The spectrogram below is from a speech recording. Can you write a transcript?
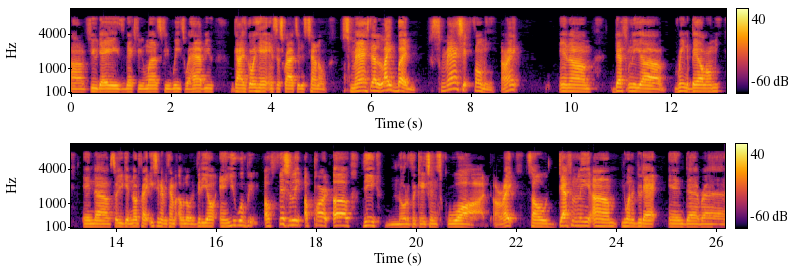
um, few days, next few months, few weeks, what have you, guys, go ahead and subscribe to this channel. Smash that like button. Smash it for me, all right? And um, definitely uh, ring the bell on me. And uh, so you get notified each and every time I upload a video, and you will be officially a part of the notification squad. All right. So definitely, um, you want to do that, and uh,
